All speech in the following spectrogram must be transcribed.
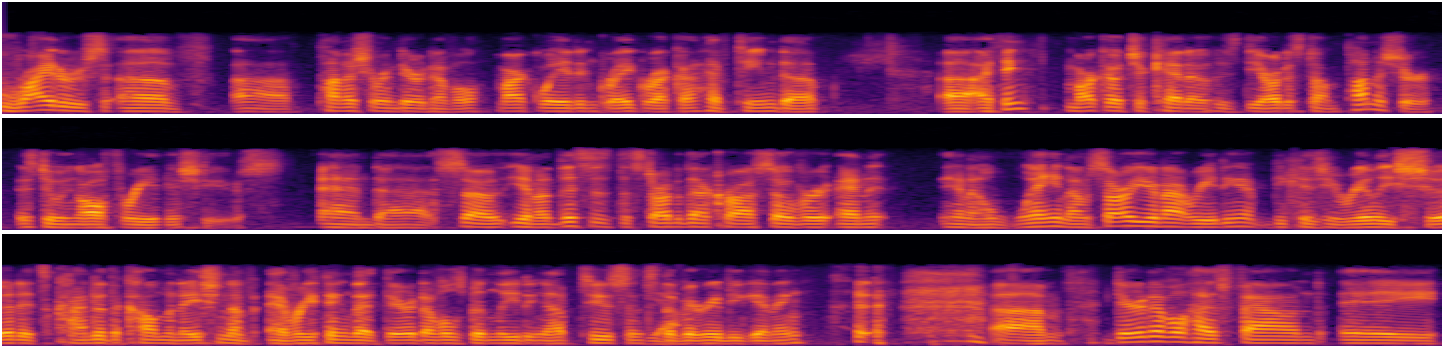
writers of uh, Punisher and Daredevil, Mark Waid and Greg Rucka, have teamed up. Uh, I think Marco Checchetto, who's the artist on Punisher, is doing all three issues. And uh, so, you know, this is the start of that crossover. And, it, you know, Wayne, I'm sorry you're not reading it because you really should. It's kind of the culmination of everything that Daredevil's been leading up to since Yeah. the very beginning. um, Daredevil has found a.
